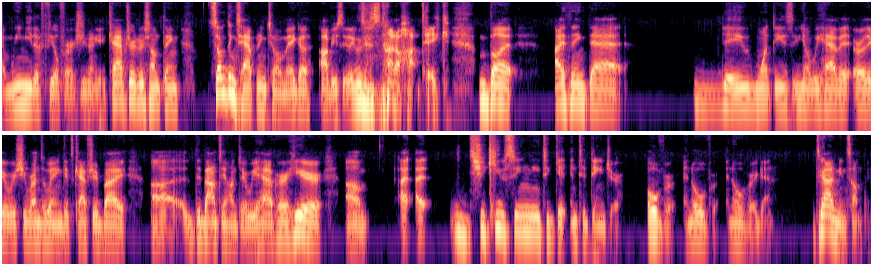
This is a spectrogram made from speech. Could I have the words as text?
and we need a feel for her. She's going to get captured or something. Something's happening to Omega. Obviously, like, this is not a hot take, but I think that they want these. You know, we have it earlier where she runs away and gets captured by uh, the bounty hunter. We have her here. Um, I, I she keeps seeming to get into danger over and over and over again. It's got to mean something.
